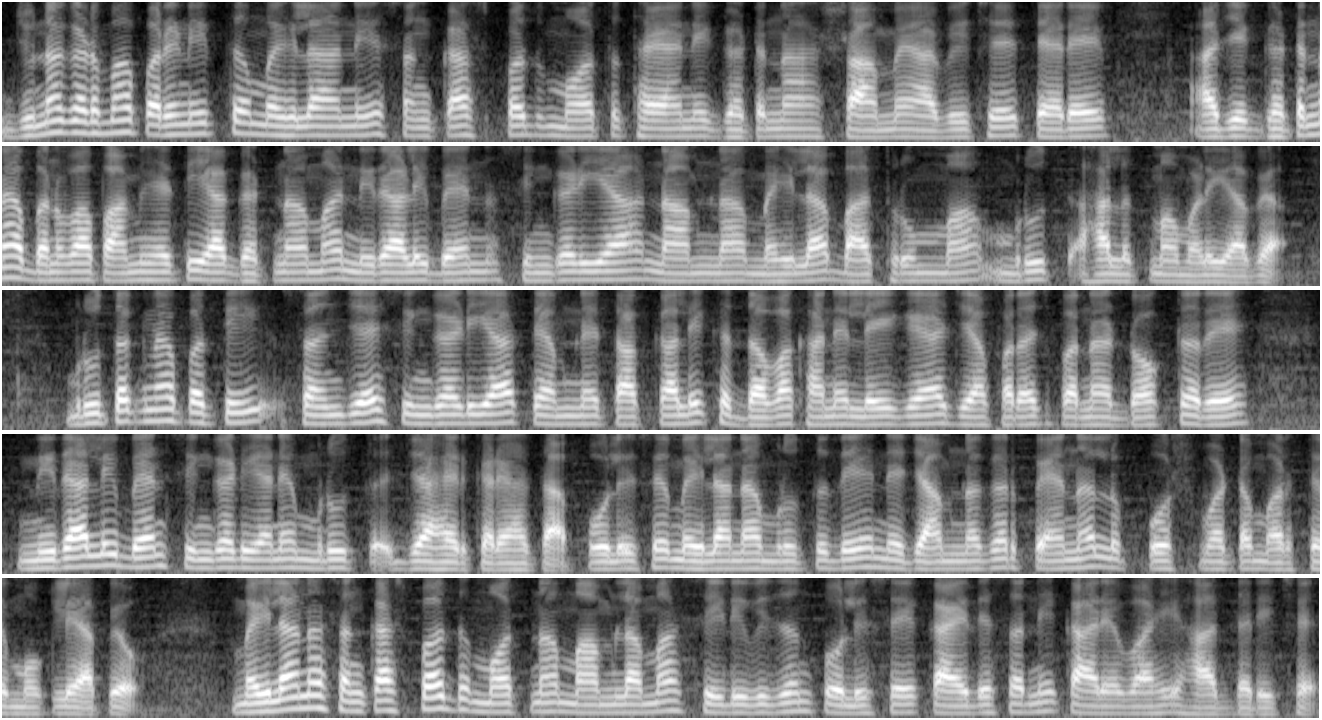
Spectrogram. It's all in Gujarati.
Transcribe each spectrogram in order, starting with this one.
જૂનાગઢમાં પરિણીત મહિલાની શંકાસ્પદ મોત થયાની ઘટના સામે આવી છે. ત્યારે આજે ઘટના બનવા પામી હતી. આ ઘટનામાં નિરાળીબેન સિંગડિયા નામના મહિલા બાથરૂમમાં મૃત હાલતમાં મળી આવ્યા. મૃતકના પતિ સંજય સિંગડિયા તેમને તાત્કાલિક દવાખાને લઈ ગયા, જ્યાં ફરજ પરના ડોક્ટરે નિરાલીબેન સિંગડિયાને મૃત જાહેર કર્યા હતા. પોલીસે મહિલાના મૃતદેહને જામનગર પેનલ પોસ્ટમોર્ટમ અર્થે મોકલી આપ્યો. મહિલાના શંકાસ્પદ મોતના મામલામાં સી ડિવિઝન પોલીસે કાયદેસરની કાર્યવાહી હાથ ધરી છે.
